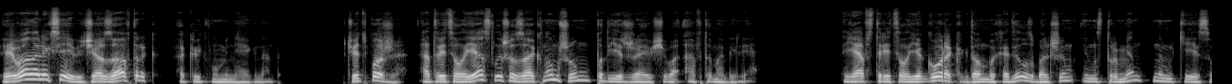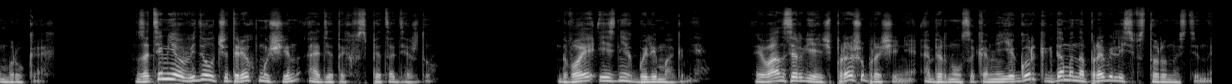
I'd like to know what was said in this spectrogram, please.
«Иван Алексеевич, а завтрак?» — окликнул меня Игнат. «Чуть позже», — ответил я, слыша за окном шум подъезжающего автомобиля. Я встретил Егора, когда он выходил с большим инструментным кейсом в руках. Затем я увидел четырех мужчин, одетых в спецодежду. Двое из них были магами. «Иван Сергеевич, прошу прощения», — обернулся ко мне Егор, когда мы направились в сторону стены.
